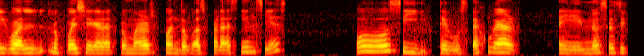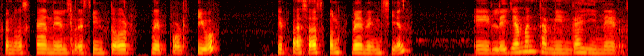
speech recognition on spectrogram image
igual lo puedes llegar a tomar cuando vas para ciencias. O si te gusta jugar eh, no sé si conozcan el recinto deportivo que pasas con credencial. Eh, le llaman también gallineros.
